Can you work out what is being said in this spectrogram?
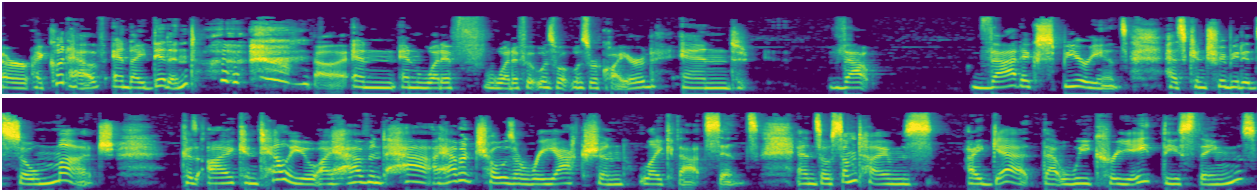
or I could have, and I didn't. uh, and and what if what if it was what was required, and that that experience has contributed so much because I can tell you I haven't had I haven't chose a reaction like that since. And so sometimes I get that we create these things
